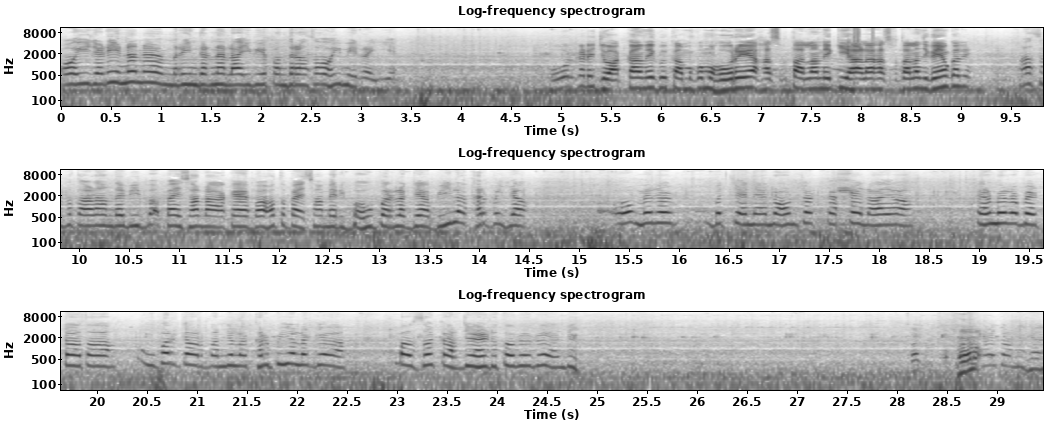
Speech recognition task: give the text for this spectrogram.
ਉਹੀ ਜਿਹੜੀ ਇਹਨਾਂ ਨੇ ਮਰਿੰਦਰ ਨੇ ਲਾਈ ਵੀ ਹੈ 1500 ਉਹੀ ਮਿਲ ਰਹੀ ਹੈ। ਹੋਰ ਕਿਹੜੇ ਜਵਾਕਾਂ ਦੇ ਕੋਈ ਕੰਮ-ਕੁਮ ਹੋ ਰਹੇ ਆ? ਹਸਪਤਾਲਾਂ ਦੇ ਕੀ ਹਾਲ ਆ? ਹਸਪਤਾਲਾਂ 'ਚ ਗਏ ਹੋ ਕਦੇ? ਹਸਪਤਾਲਾਂ ਦੇ ਵੀ ਬ- ਪੈਸਾ ਲਾ ਕੇ ਬਹੁਤ ਪੈਸਾ ਮੇਰੀ ਬਹੂ ਪਰ ਲੱਗਿਆ 20 ਲੱਖ ਰੁਪਈਆ। ਉਹ ਮੇਰੇ ਬੱਚੇ ਨੇ ਚੱਕ ਚੱਕ ਕੇ ਲਾਇਆ। ਫਿਰ ਮੇਰਾ ਬੇਟਾ ਤਾਂ ਉੱਪਰ 4-5 ਲੱਖ ਰੁਪਈਆ ਲੱਗਿਆ। ਬਸ ਕਰਜ਼ੇ ਹੇਠ ਤੋਂ ਵੇ ਵੇ ਜੀ ਹੁਣ ਫਾਇਦਾ ਨਹੀਂ ਹੈ।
